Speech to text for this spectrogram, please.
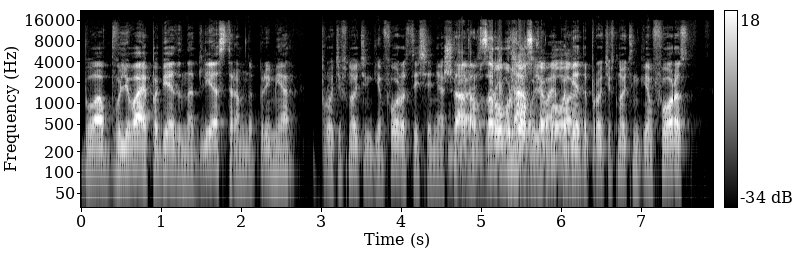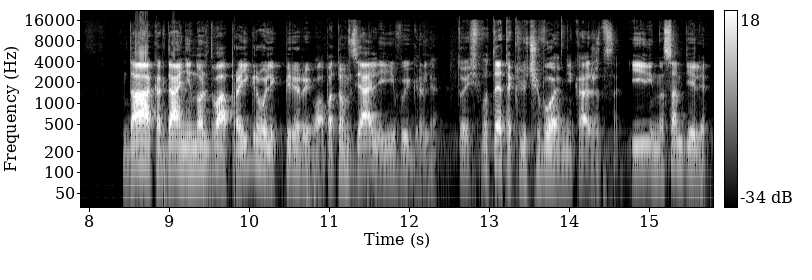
была волевая победа над Лестером, например, против Ноттингем Форест, если я не ошибаюсь. Да, там заруба да, волевая была. победа против Ноттингем Форест. Да, когда они 0-2 проигрывали к перерыву, а потом взяли и выиграли. То есть вот это ключевое, мне кажется. И на самом деле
